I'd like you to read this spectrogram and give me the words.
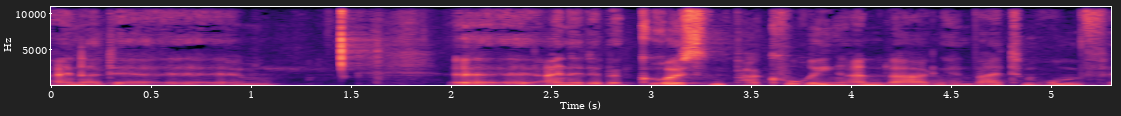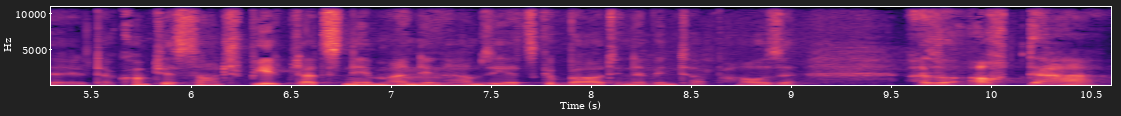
einer der, äh, ähm, äh, eine der größten Parkouring-Anlagen in weitem Umfeld. Da kommt jetzt noch ein Spielplatz nebenan, den haben sie jetzt gebaut in der Winterpause. Also auch da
